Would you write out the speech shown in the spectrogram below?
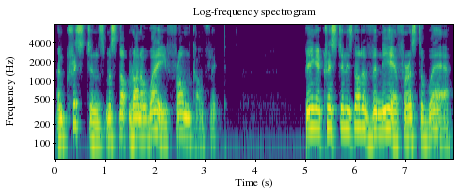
and Christians must not run away from conflict. Being a Christian is not a veneer for us to wear,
